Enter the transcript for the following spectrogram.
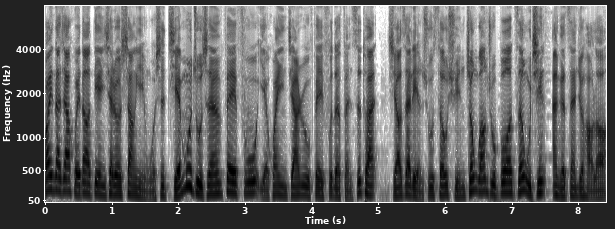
欢迎大家回到电影下就上瘾，我是节目主持人费夫，也欢迎加入费夫的粉丝团，只要在脸书搜寻中广主播曾武清，按个赞就好了。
